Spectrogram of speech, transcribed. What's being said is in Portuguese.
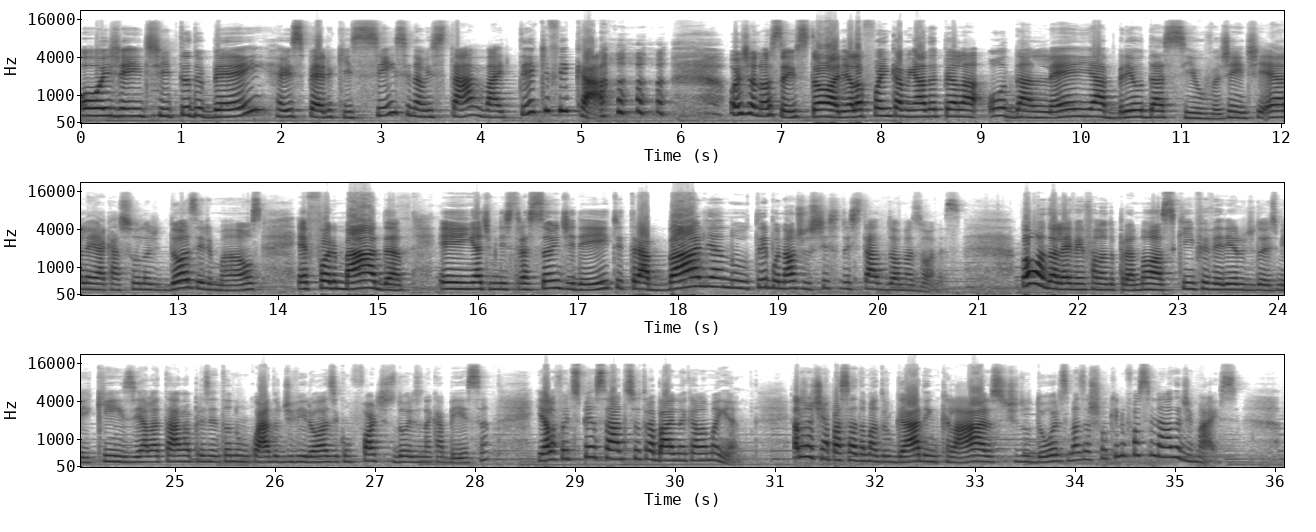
Oi, gente, tudo bem? Eu espero que sim, se não está, vai ter que ficar. Hoje a nossa história, ela foi encaminhada pela Odaleia Abreu da Silva. Gente, ela é a caçula de 12 irmãos, é formada em administração e direito e trabalha no Tribunal de Justiça do Estado do Amazonas. Bom, a Adalé vem falando para nós que em fevereiro de 2015 ela estava apresentando um quadro de virose com fortes dores na cabeça e ela foi dispensada do seu trabalho naquela manhã. Ela já tinha passado a madrugada em claro, sentindo dores, mas achou que não fosse nada demais.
